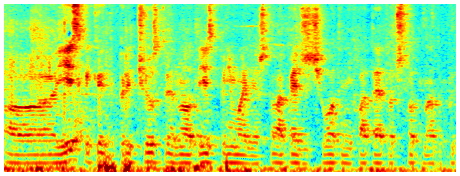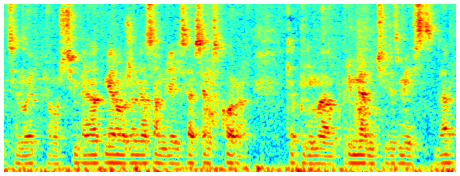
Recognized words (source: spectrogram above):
э, есть какие-то предчувствия, но вот есть понимание, что опять же чего-то не хватает, вот что-то надо подтянуть, потому что чемпионат мира уже на самом деле совсем скоро, как я понимаю, примерно через месяц, да?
